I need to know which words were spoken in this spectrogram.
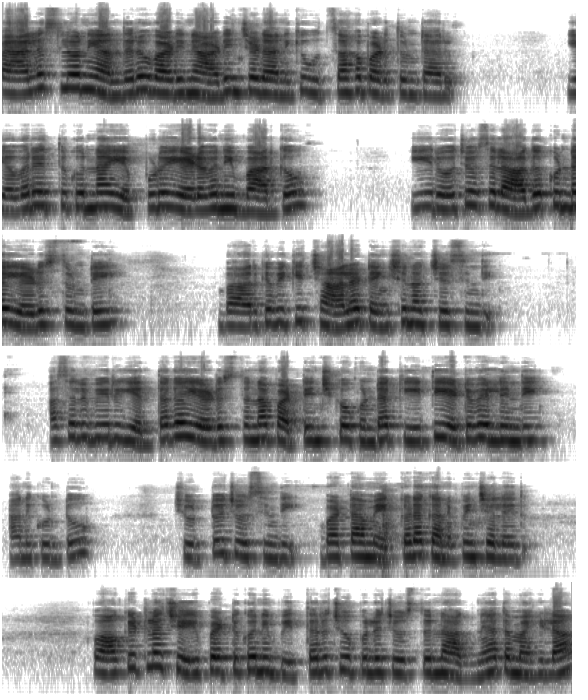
ప్యాలెస్లోని అందరూ వాడిని ఆడించడానికి ఉత్సాహపడుతుంటారు. ఎవరెత్తుకున్నా ఎప్పుడూ ఏడవని భార్గవ్ ఈరోజు అసలు ఆగకుండా ఏడుస్తుంటే భార్గవికి చాలా టెన్షన్ వచ్చేసింది. అసలు వీరు ఎంతగా ఏడుస్తున్నా పట్టించుకోకుండా కీర్తి ఎటు వెళ్ళింది? అనుకుంటూ చుట్టూ చూసింది. బట్ ఆమె ఎక్కడా కనిపించలేదు. పాకెట్లో చేయి పెట్టుకుని బిత్తరు చూపులు చూస్తున్న అజ్ఞాత మహిళ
